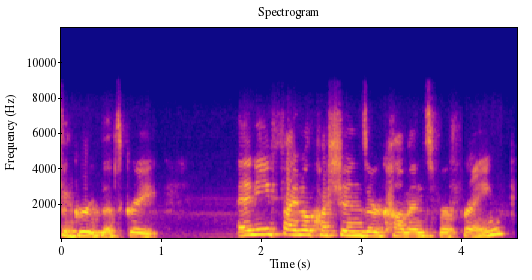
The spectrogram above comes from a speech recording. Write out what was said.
the group. That's great. Any final questions or comments for Frank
